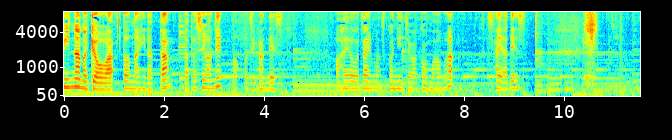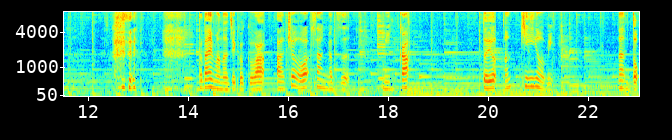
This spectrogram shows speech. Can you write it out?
みんなの今日はどんな日だった？私はねのお時間です。おはようございます。こんにちはこんばんは。さやです。ただいまの時刻はあ今日は3月3日土曜ん？金曜日。なんと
